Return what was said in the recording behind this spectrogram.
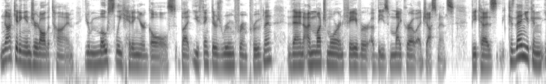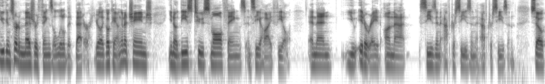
not getting injured all the time, you're mostly hitting your goals, but you think there's room for improvement, then I'm much more in favor of these micro adjustments because because then you can you can sort of measure things a little bit better. You're like, okay, I'm going to change, you know, these two small things and see how I feel. And then you iterate on that season after season after season. So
